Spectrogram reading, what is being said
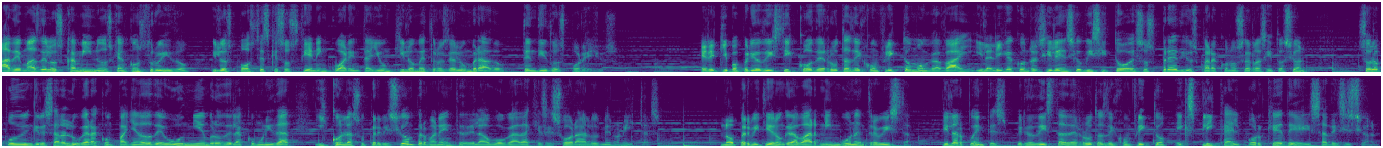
además de los caminos que han construido y los postes que sostienen 41 kilómetros de alumbrado tendidos por ellos. El equipo periodístico de Rutas del Conflicto Mongabay y la Liga contra el Silencio visitó esos predios para conocer la situación. Solo pudo ingresar al lugar acompañado de un miembro de la comunidad y con la supervisión permanente de la abogada que asesora a los menonitas. No permitieron grabar ninguna entrevista. Pilar Puentes, periodista de Rutas del Conflicto, explica el porqué de esa decisión.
